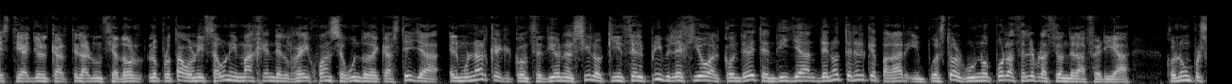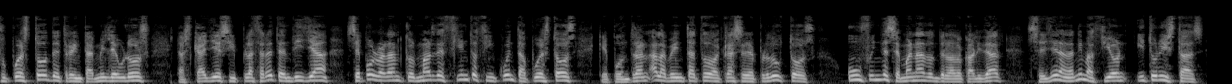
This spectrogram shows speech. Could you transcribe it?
Este año el cartel anunciador lo protagoniza una imagen del rey Juan II de Castilla, el monarca que concedió en el siglo XV el privilegio al conde de Tendilla de no tener que pagar impuesto alguno por la celebración de la feria. Con un presupuesto de 30.000 euros, las calles y plaza de Tendilla se poblarán con más de 150 puestos que pondrán a la venta toda clase de productos un fin de semana donde la localidad se llena de animación y turistas.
